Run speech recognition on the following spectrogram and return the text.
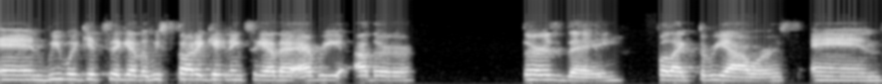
And we would get together. We started getting together every other Thursday for like three hours. And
